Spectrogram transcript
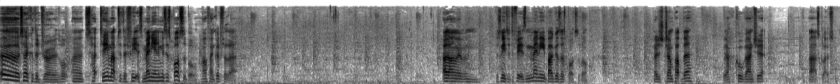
Oh, attack of the drones. Well, uh, team up to defeat as many enemies as possible. Oh, thank good for that. I don't even... Just need to defeat as many buggers as possible. Can I just jump up there? Be like a cool guy and shit. Oh, that's close.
